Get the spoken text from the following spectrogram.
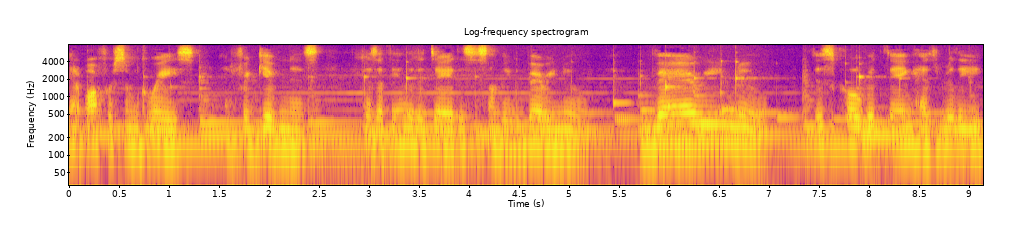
and offer some grace and forgiveness because at the end of the day, this is something very new. Very new. This COVID thing has really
